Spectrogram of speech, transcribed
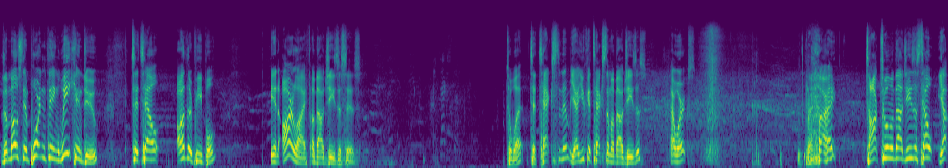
the most important thing we can do to tell other people in our life about Jesus is? To what? To text them? Yeah, you could text them about Jesus. That works. All right. Talk to them about Jesus. Tell, yep.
